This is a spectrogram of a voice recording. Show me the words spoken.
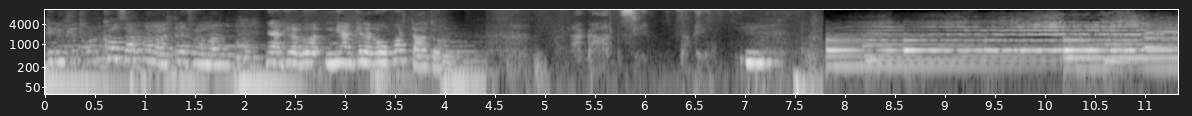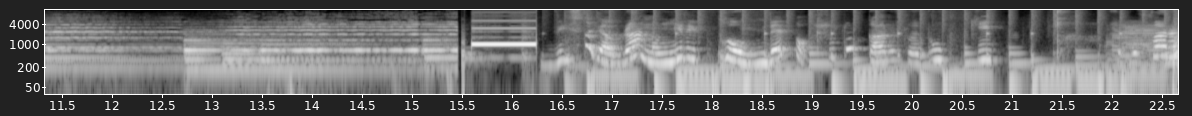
Devi anche tu qualcosa? Ah no, il telefono non- neanche l'avevo, neanche l'avevo portato. Ragazzi, dai. Visto che Aurora non mi risponde, posso toccare i suoi trucchi. Se può fare?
